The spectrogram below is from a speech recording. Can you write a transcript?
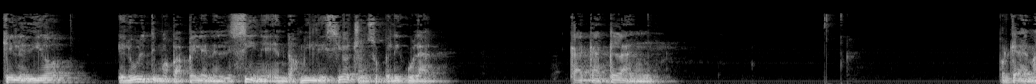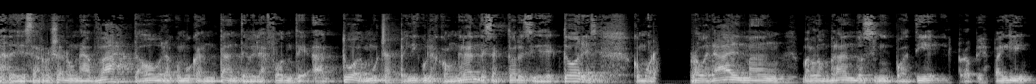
que le dio el último papel en el cine en 2018 en su película Caca Clan. Porque además de desarrollar una vasta obra como cantante, Belafonte actuó en muchas películas con grandes actores y directores como Robert Altman, Marlon Brando, Sidney Poitier el propio Spike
